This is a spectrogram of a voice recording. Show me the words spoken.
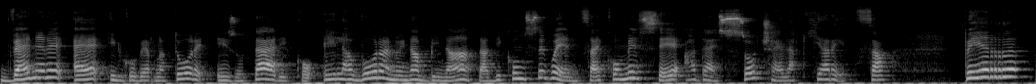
Venere è il governatore esoterico e lavorano in abbinata, di conseguenza è come se adesso c'è la chiarezza per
